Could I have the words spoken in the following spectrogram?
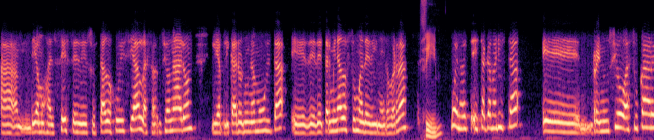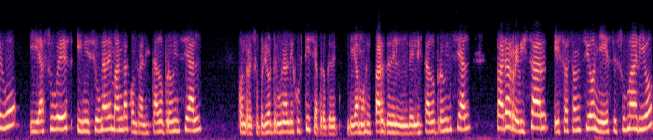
a, digamos, al cese de su estado judicial, la sancionaron, le aplicaron una multa eh, de determinada suma de dinero, ¿verdad? Sí. Bueno, este, esta camarista eh, renunció a su cargo y a su vez inició una demanda contra el Estado provincial, contra el Superior Tribunal de Justicia, pero que digamos es parte del, del Estado provincial, para revisar esa sanción y ese sumario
